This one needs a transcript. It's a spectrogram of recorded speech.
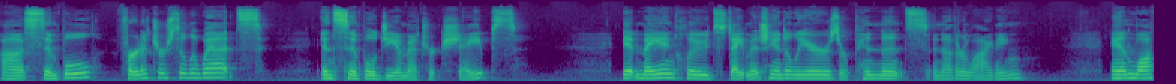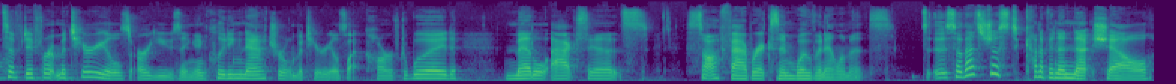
uh, simple furniture silhouettes and simple geometric shapes. It may include statement chandeliers or pendants and other lighting. And lots of different materials are using, including natural materials like carved wood, metal accents, soft fabrics, and woven elements. So that's just kind of in a nutshell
